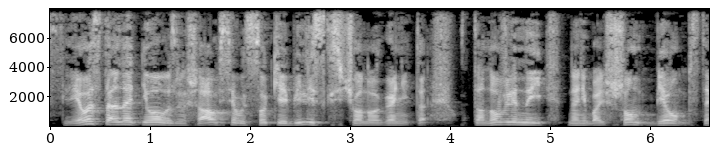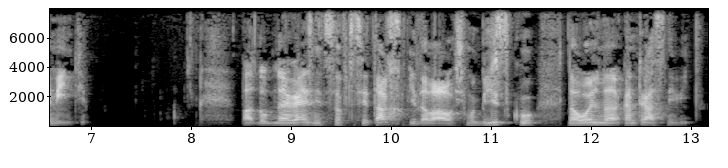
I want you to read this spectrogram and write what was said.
С левой стороны от него возвышался высокий обелиск из черного гранита, установленный на небольшом белом постаменте. Подобная разница в цветах придавала всему обелиску довольно контрастный вид –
